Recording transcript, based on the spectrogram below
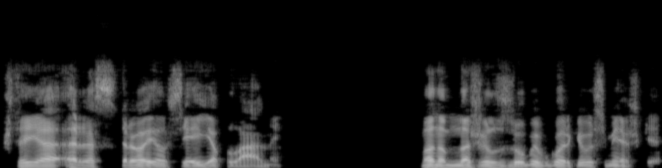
что я расстроил все ее планы. Он обнажил зубы в горькой усмешке.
